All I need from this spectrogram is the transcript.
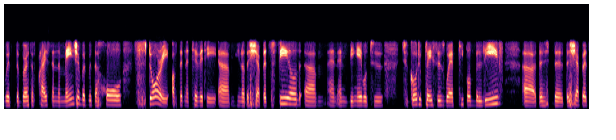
with the birth of Christ and the manger, but with the whole story of the Nativity. Um, you know, the shepherd's field, um, and and being able to to go to places where people believe uh, the, the the shepherds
